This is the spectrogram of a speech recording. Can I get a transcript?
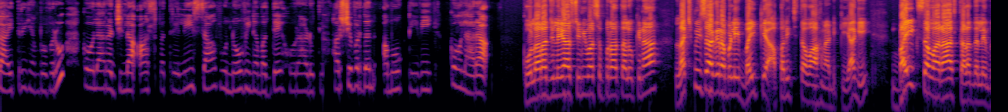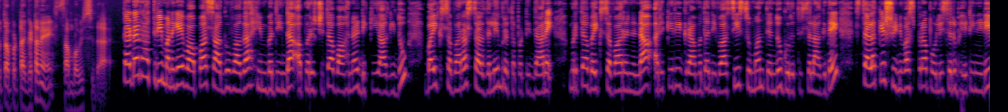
ಗಾಯತ್ರಿ ಎಂಬುವರು ಕೋಲಾರ ಜಿಲ್ಲಾ ಆಸ್ಪತ್ರೆಯಲ್ಲಿ ಸಾವು ನೋವಿನ ಮಧ್ಯೆ ಹೋರಾಡುತ್ತಿ ಹರ್ಷವರ್ಧನ್ ಅಮೋಕ್ ಟಿವಿ ಕೋಲಾರ. ಕೋಲಾರ ಜಿಲ್ಲೆಯ ಶ್ರೀನಿವಾಸಪುರ ತಾಲೂಕಿನ ಲಕ್ಷ್ಮೀಸಾಗರ ಬಳಿ ಬೈಕ್ಗೆ ಅಪರಿಚಿತ ವಾಹನ ಡಿಕ್ಕಿಯಾಗಿ ಬೈಕ್ ಸವಾರ ಸ್ಥಳದಲ್ಲೇ ಮೃತಪಟ್ಟ ಘಟನೆ ಸಂಭವಿಸಿದೆ. ತಡರಾತ್ರಿ ಮನೆಗೆ ವಾಪಸ್ ಆಗುವಾಗ ಹಿಂಬದಿಯಿಂದ ಅಪರಿಚಿತ ವಾಹನ ಡಿಕ್ಕಿಯಾಗಿದ್ದು ಬೈಕ್ ಸವಾರ ಸ್ಥಳದಲ್ಲೇ ಮೃತಪಟ್ಟಿದ್ದಾನೆ. ಮೃತ ಬೈಕ್ ಸವಾರನನ್ನ ಅರಕೆರೆ ಗ್ರಾಮದ ನಿವಾಸಿ ಸುಮಂತ್ ಎಂದು ಗುರುತಿಸಲಾಗಿದೆ. ಸ್ಥಳಕ್ಕೆ ಶ್ರೀನಿವಾಸಪುರ ಪೊಲೀಸರು ಭೇಟಿ ನೀಡಿ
